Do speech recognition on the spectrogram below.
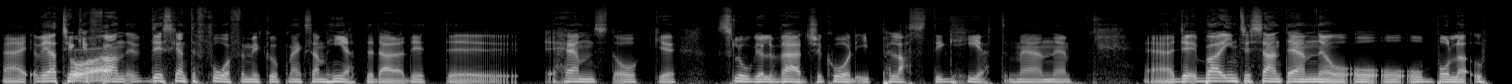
Nej, jag tycker så, fan, det ska inte få för mycket uppmärksamhet det där. Det är ett, eh, hemskt och eh, slog väl världsrekord i plastighet, men eh, eh, det är bara ett intressant ämne att bolla upp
